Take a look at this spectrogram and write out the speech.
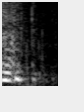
Mm.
